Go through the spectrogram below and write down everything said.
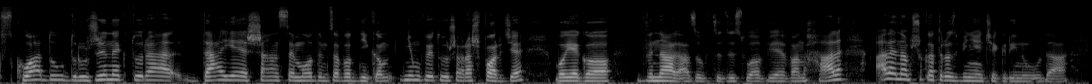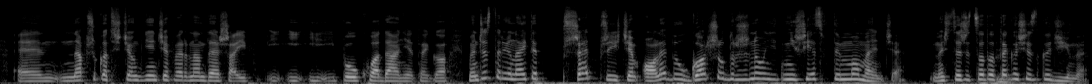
składu drużyny, która daje szansę młodym zawodnikom. Nie mówię tu już o Rashfordzie, bo jego wynalazł w cudzysłowie Van Hal, ale na przykład rozwinięcie Greenwooda, E, na przykład ściągnięcie Fernandesza i, i, i, i poukładanie tego. Manchester United przed przyjściem Ole był gorszą drużyną niż jest w tym momencie. Myślę, że co do tego się zgodzimy.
